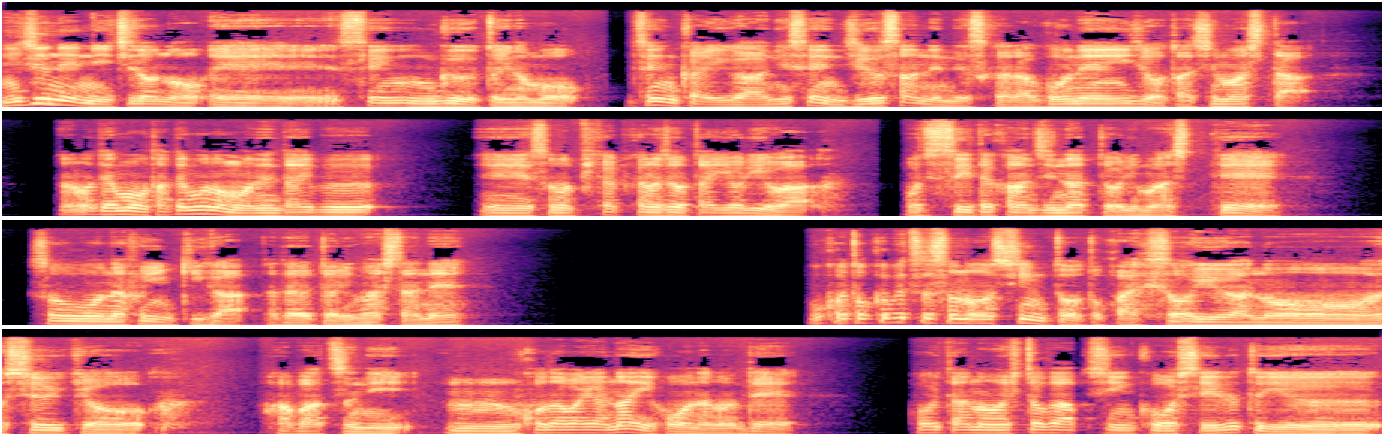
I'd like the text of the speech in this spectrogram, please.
20年に一度の、えー、仙宮というのも、前回が2013年ですから5年以上経ちました。なのでもう建物もね、だいぶ、えー、そのピカピカの状態よりは落ち着いた感じになっておりまして、荘厳な雰囲気が漂っておりましたね。僕は特別その神道とかそういうあの、宗教、派閥に、うん、こだわりはない方なので、こういったあの、人が信仰しているという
